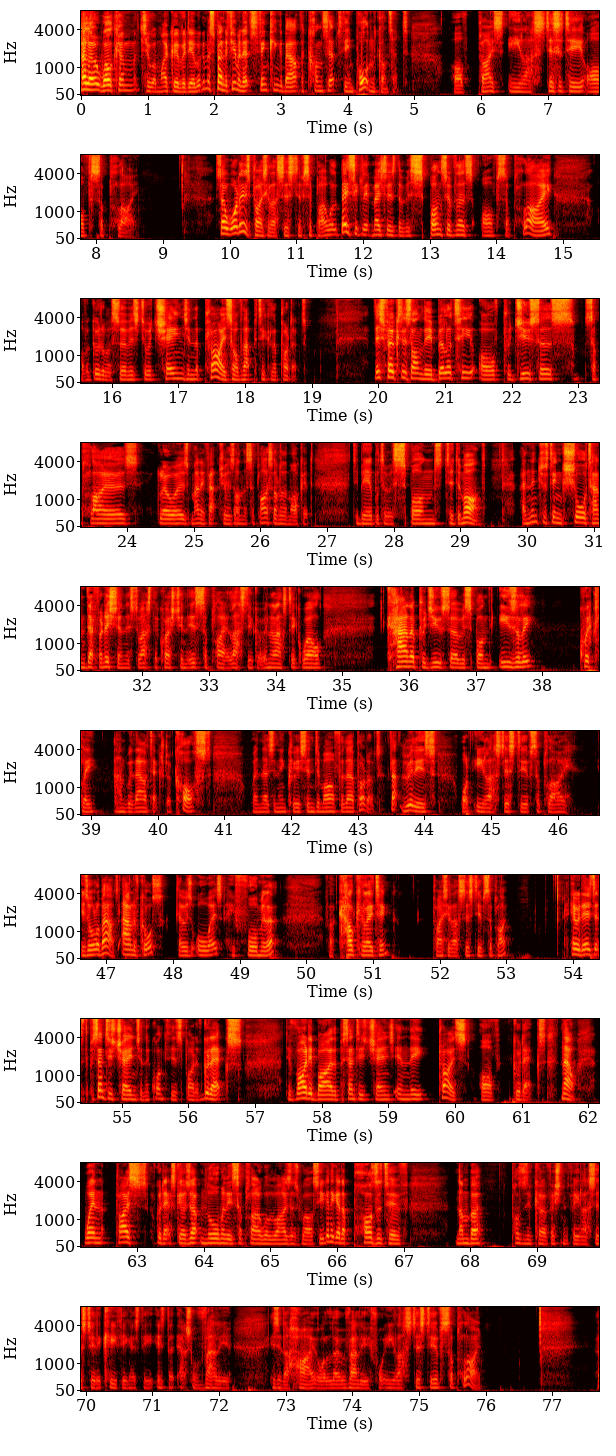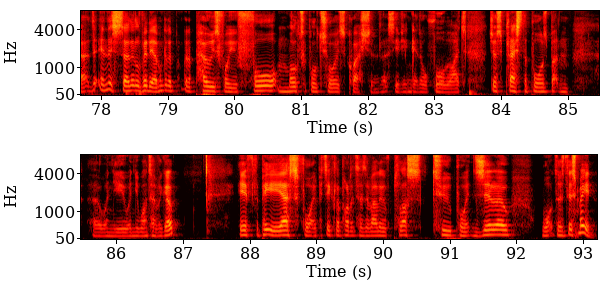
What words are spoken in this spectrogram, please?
Hello, welcome to a micro video. We're going to spend a few minutes thinking about the concept, the important concept of price elasticity of supply. So what is price elasticity of supply? Well, basically it measures the responsiveness of supply of a good or a service to a change in the price of that particular product. This focuses on the ability of producers, suppliers, growers, manufacturers on the supply side of the market to be able to respond to demand. An interesting shorthand definition is to ask the question is supply elastic or inelastic? Well, can a producer respond easily, quickly, and without extra cost when there's an increase in demand for their product? That really is what elasticity of supply is all about. And of course, there is always a formula for calculating price elasticity of supply. Here it is, it's the percentage change in the quantity supplied of good X divided by the percentage change in the price of good X. Now, when price of good X goes up, normally supply will rise as well. So you're going to get a positive number, positive coefficient for elasticity. The key thing is the is the actual value. Is it a high or low value for elasticity of supply? Uh, in this uh, little video, I'm going, to, pose for you four multiple choice questions. Let's see if you can get all four right. Just press the pause button uh, when you when you want to have a go. If the PES for a particular product has a value of plus 2.0, what does this mean?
